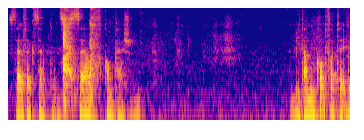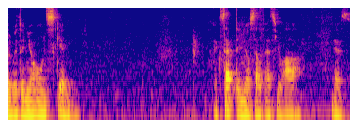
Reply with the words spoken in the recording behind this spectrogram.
self acceptance, self compassion. Becoming comfortable within your own skin. Accepting yourself as you are. Yes.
